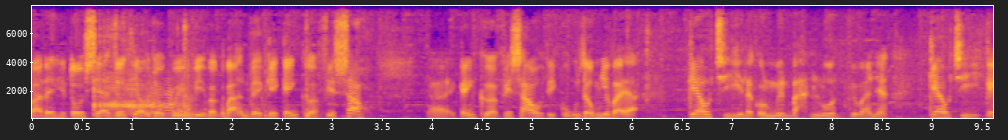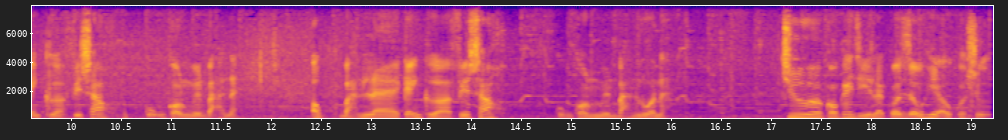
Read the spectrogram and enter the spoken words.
Và đây thì tôi sẽ giới thiệu cho quý vị và các bạn về cái cánh cửa phía sau. Đấy cánh cửa phía sau thì cũng giống như vậy ạ. Keo chỉ là còn nguyên bản luôn quý bạn nhé. Keo chỉ cánh cửa phía sau cũng còn nguyên bản này. Ốc bản lề cánh cửa phía sau cũng còn nguyên bản luôn này chưa có cái gì là có dấu hiệu của sự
